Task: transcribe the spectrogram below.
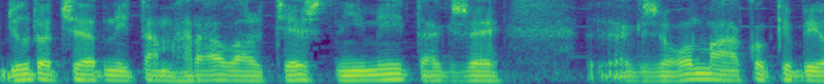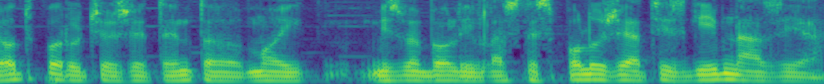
Ďuro Černý tam hrával tiež s nimi, takže, takže on ma ako keby odporúčil, že tento môj, my sme boli vlastne spolužiaci z gymnázia,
